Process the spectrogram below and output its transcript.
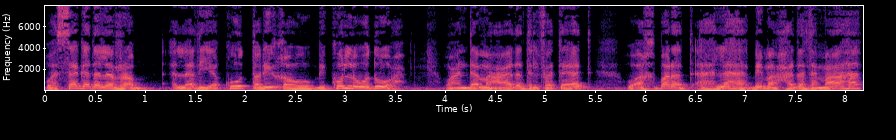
وسجد للرب الذي يقود طريقه بكل وضوح. وعندما عادت الفتاة وأخبرت أهلها بما حدث معها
